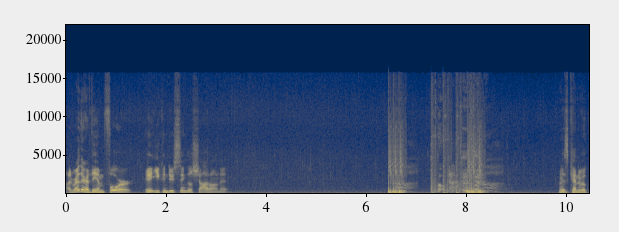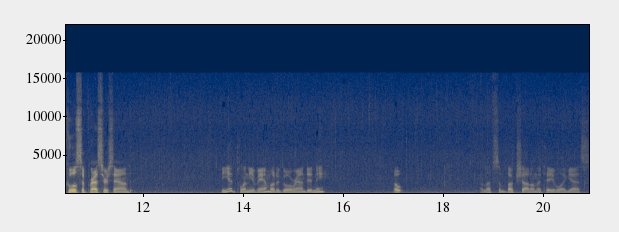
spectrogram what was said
I'd rather have the M4. It, you can do single shot on it. It's kind of a cool suppressor sound. He had plenty of ammo to go around, didn't he? Oh. I left some buckshot on the table, I guess.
